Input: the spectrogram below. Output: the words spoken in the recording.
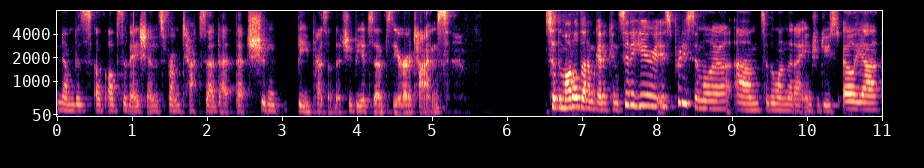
numbers of observations from taxa that, that shouldn't be present, that should be observed zero times. So the model that I'm going to consider here is pretty similar um, to the one that I introduced earlier.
